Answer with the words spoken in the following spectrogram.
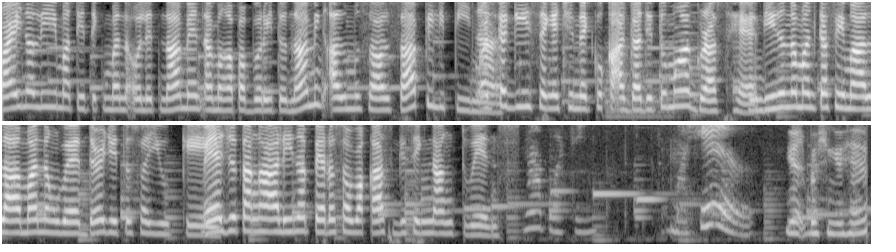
Finally, matitikman na ulit namin ang mga paborito naming almusal sa Pilipinas. Pagkagising, eh, chinek ko kaagad itong mga grass head. Hindi na naman kasi malaman ng weather dito sa UK. Medyo tanghali na pero sa wakas gising na ang twins. Brushing my hair. You're not brushing your hair?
